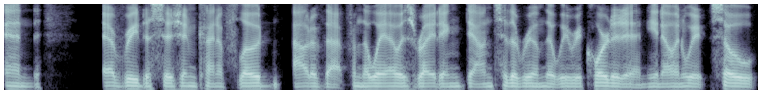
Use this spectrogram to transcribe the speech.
And every decision kind of flowed out of that from the way I was writing down to the room that we recorded in, you know, and we, so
